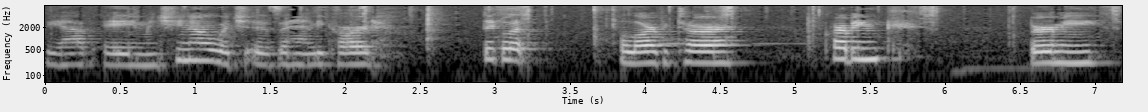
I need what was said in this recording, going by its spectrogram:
We have a Minccino, which is a handy card, Diglett, Larvitar, Carbink, Burmy,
